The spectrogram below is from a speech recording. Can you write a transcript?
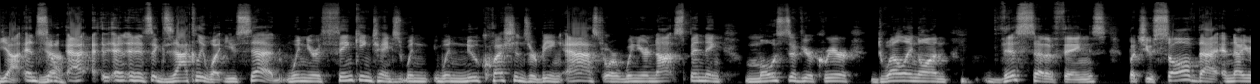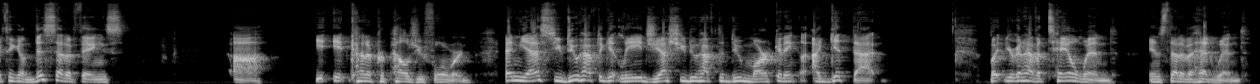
Yeah, and so yeah. At, and, and it's exactly what you said. When your thinking changes, when when new questions are being asked, or when you're not spending most of your career dwelling on this set of things, but you solve that, and now you're thinking on this set of things, uh it, it kind of propels you forward. And yes, you do have to get leads. Yes, you do have to do marketing. I get that, but you're going to have a tailwind instead of a headwind.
